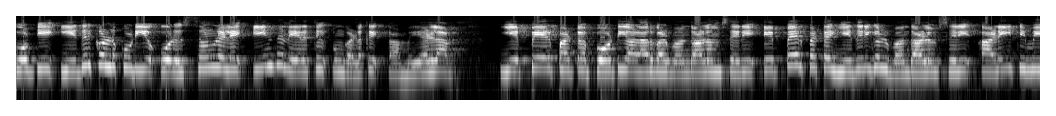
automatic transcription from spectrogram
போட்டியை எதிர்கொள்ளக்கூடிய ஒரு சூழ்நிலை இந்த நேரத்தில் உங்களுக்கு அமையலாம். எப்பேற்பட்ட போட்டியாளர்கள் வந்தாலும் சரி எப்பேற்பட்ட எதிரிகள் வந்தாலும் சரி அனைத்துமே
